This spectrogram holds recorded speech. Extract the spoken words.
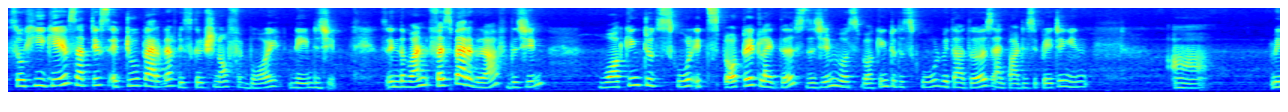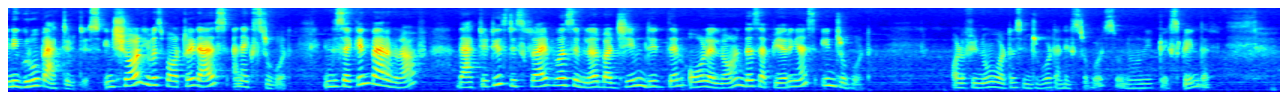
so he gave subjects a two paragraph description of a boy named Jim. So in the one first paragraph, the Jim walking to the school, it's portrayed like this. The Jim was walking to the school with others and participating in uh, many group activities. In short, he was portrayed as an extrovert. In the second paragraph, the activities described were similar, but Jim did them all alone, thus appearing as introvert all of you know what is introvert and extrovert so no need to explain that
